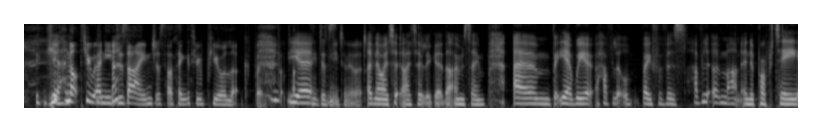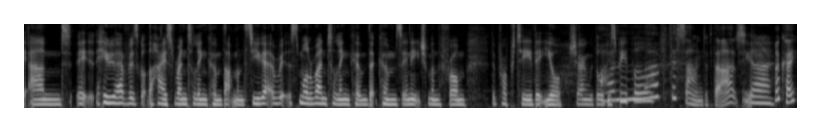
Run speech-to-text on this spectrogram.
yeah, not through any design, just I think through pure luck. But, but yeah, he doesn't need to know that. I know, I, t- I totally get that. I'm the same. Um, but yeah, we have little, both of us have a little amount in a property, and it, whoever's got the highest rental income that month, so you get a, a smaller rental income that comes in each month from the property that you're sharing with all these I people. I love the sound of that. Yeah. Okay,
